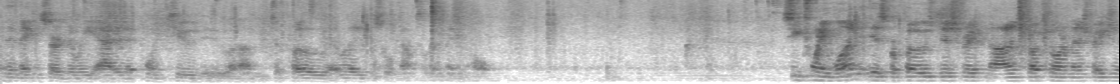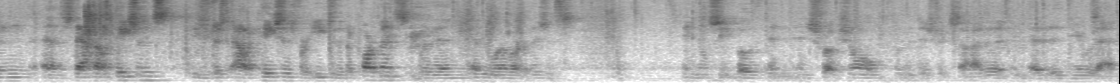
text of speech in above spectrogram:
And then making certain that we added at point two to, um, to PO related to school council that made it whole. C twenty-one is proposed district non-instructional administration and staff allocations. These are just allocations for each of the departments within every one of our divisions. And you'll see both in instructional from the district side of it embedded in here with that.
